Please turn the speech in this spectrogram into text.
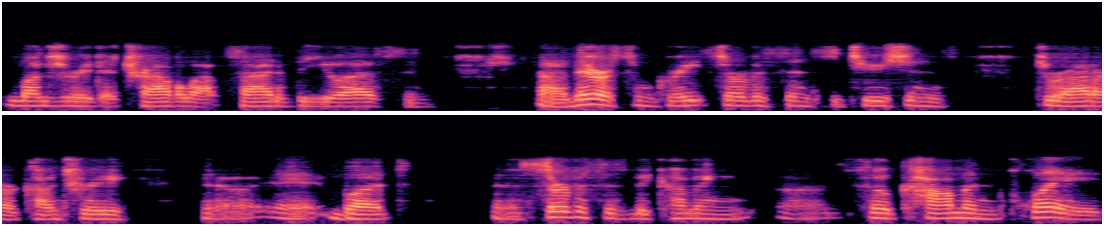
luxury to travel outside of the U.S. and uh, there are some great service institutions throughout our country. You know, eh, but you know, service is becoming uh, so commonplace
